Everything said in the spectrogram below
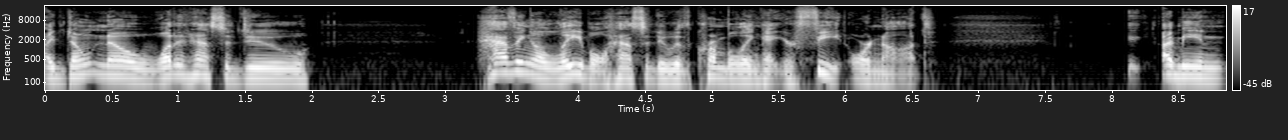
I don't know what it has to do. Having a label has to do with crumbling at your feet or not. I mean,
